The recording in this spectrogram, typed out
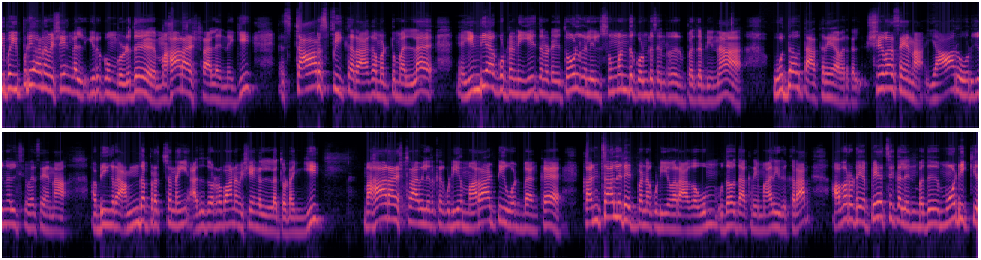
இப்போ இப்படியான விஷயங்கள் இருக்கும் பொழுது மகாராஷ்டிராவில் இன்னைக்கு ஸ்டார் ஸ்பீக்கராக மட்டுமல்ல இந்தியா கூட்டணியை தன்னுடைய தோள்களில் சுமந்து கொண்டு சென்று இருப்பது அப்படின்னா உத்தவ் தாக்கரே அவர்கள். சிவசேனா யார் ஒரிஜினல் சிவசேனா? அப்படிங்கிற அந்த பிரச்சனை அது தொடர்பான விஷயங்களில் தொடங்கி மகாராஷ்டிராவில் இருக்கக்கூடிய மராட்டி ஓட் பேங்கை கன்சாலிடேட் பண்ணக்கூடியவராகவும் உத்தவ் தாக்கரே மாறி இருக்கிறார். அவருடைய பேச்சுக்கள் என்பது மோடிக்கு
